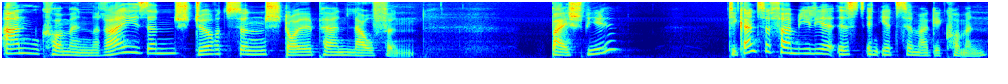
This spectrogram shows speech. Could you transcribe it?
ankommen, reisen, stürzen, stolpern, laufen. Beispiel die ganze Familie ist in ihr Zimmer gekommen.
